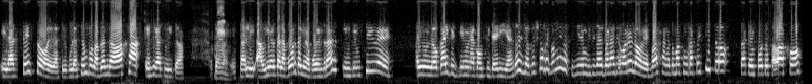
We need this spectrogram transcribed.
el acceso, la circulación por la planta baja es gratuita. está abierta la puerta que no puede entrar, inclusive hay un local que tiene una confitería. Entonces lo que yo recomiendo si quieren visitar el Palacio Barolo es vayan a tomarse un cafecito, saquen fotos abajo,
